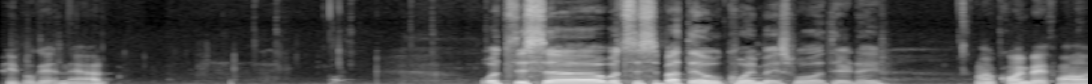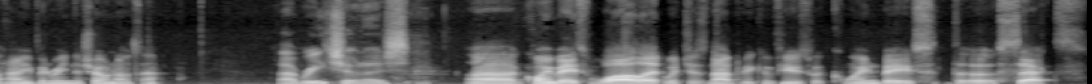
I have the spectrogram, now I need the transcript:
people get an ad. What's this? Uh, what's this about the old Coinbase wallet there, Dave? Oh, Coinbase Wallet, huh? You've been reading the show notes, huh? I read show notes. Uh, Coinbase Wallet, which is not to be confused with Coinbase the CEX.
